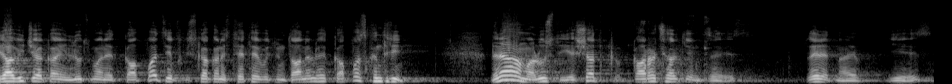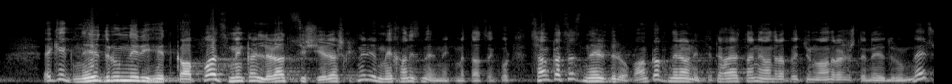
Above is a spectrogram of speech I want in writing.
իրավիճակային լուծման հետ կապված եւ իսկականից թեթևություն տանելու հետ կապված խնդրին։ Դրա համար ուստի ես շատ կառաջարկեմ ձեզ, ձեր հետ նաեւ ես, Եկեք ներդրումների հետ կապված մենք այլ լրացուցիչ երաշխիքներ եւ մեխանիզմներ մենք մտածենք, որ ցանկացած ներդրող, անկախ նրանից, եթե Հայաստանի Հանրապետությունում անհրաժեշտ է ներդրումներ,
